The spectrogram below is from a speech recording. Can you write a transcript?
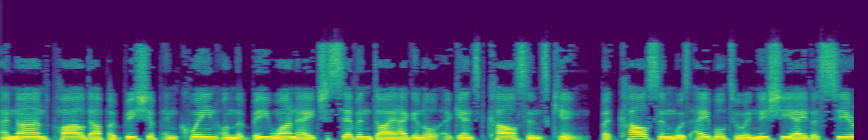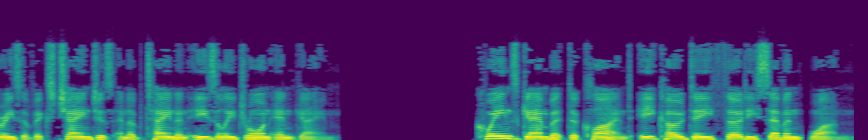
Anand piled up a bishop and queen on the b1h7 diagonal against Carlsen's king, but Carlsen was able to initiate a series of exchanges and obtain an easily drawn endgame. Queen's Gambit declined Eco d37 1.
